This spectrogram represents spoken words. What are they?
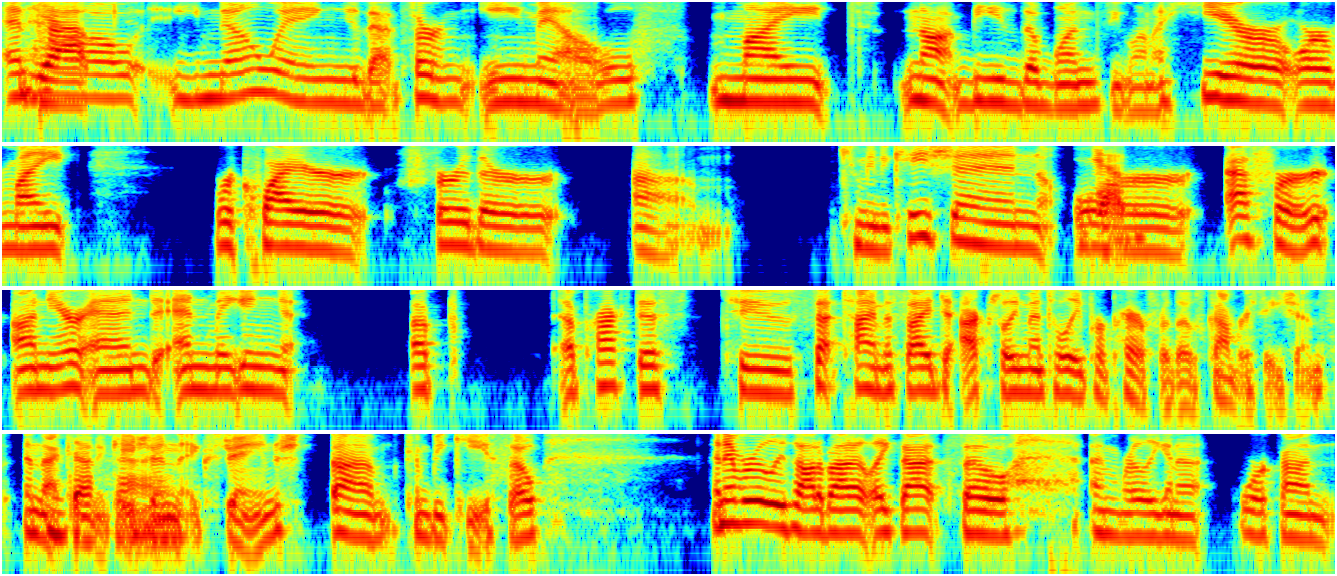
And yep. how knowing that certain emails might not be the ones you want to hear or might require further um, communication or yep. effort on your end and making a a practice to set time aside to actually mentally prepare for those conversations and that Definitely. communication exchange um, can be key. So I never really thought about it like that. So I'm really going to work on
